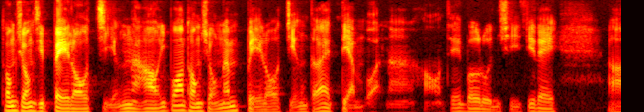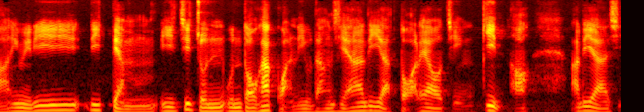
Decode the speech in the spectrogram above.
通常是白露前啊，吼，一般通常咱白露前都爱点完啊，吼，即无论是即个啊，因为你你点伊即阵温度较悬，有当时啊，你也大了真紧吼。啊，你也是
